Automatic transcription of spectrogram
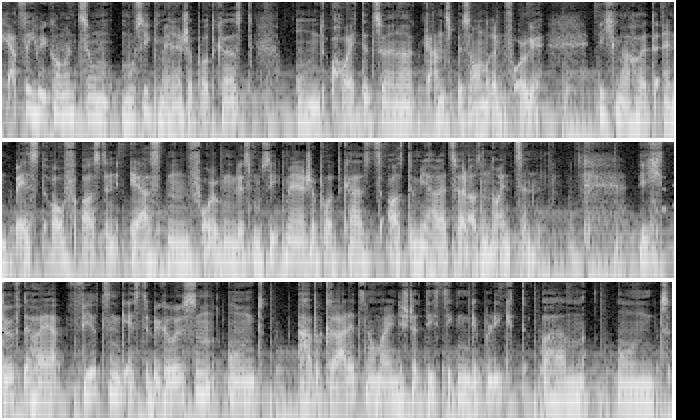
Herzlich willkommen zum Musikmanager Podcast und heute zu einer ganz besonderen Folge. Ich mache heute ein Best-of aus den ersten Folgen des Musikmanager Podcasts aus dem Jahre 2019. Ich durfte heuer 14 Gäste begrüßen und habe gerade jetzt nochmal in die Statistiken geblickt ähm, und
